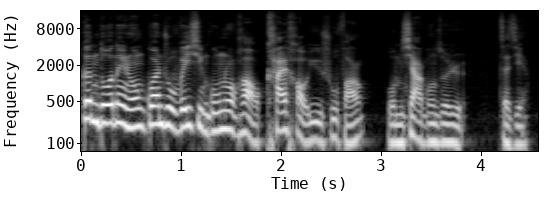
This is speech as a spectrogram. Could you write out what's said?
更多内容关注微信公众号“开号御书房”，我们下工作日再见。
